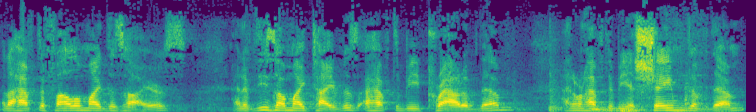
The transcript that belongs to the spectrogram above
And I have to follow my desires. And if these are my taivas, I have to be proud of them. I don't have to be ashamed of them.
